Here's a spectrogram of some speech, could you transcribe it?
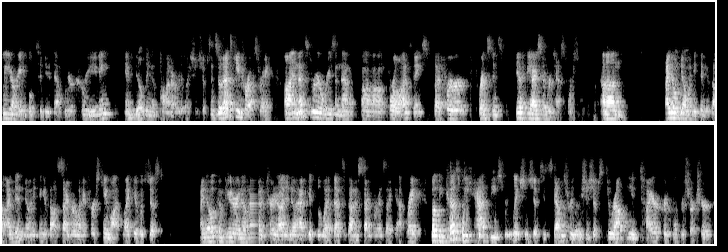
we are able to do that, we're creating and building upon our relationships. And so that's key for us, right? Uh, and that's the real reason that uh, for a lot of things, but for, for instance, the FBI Cyber Task Force. Um, I don't know anything about, I didn't know anything about cyber when I first came on. Like it was just, I know a computer, I know how to turn it on, I know how to get to the web. That's about as cyber as I got, right? But because we had these relationships, these established relationships throughout the entire critical infrastructure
